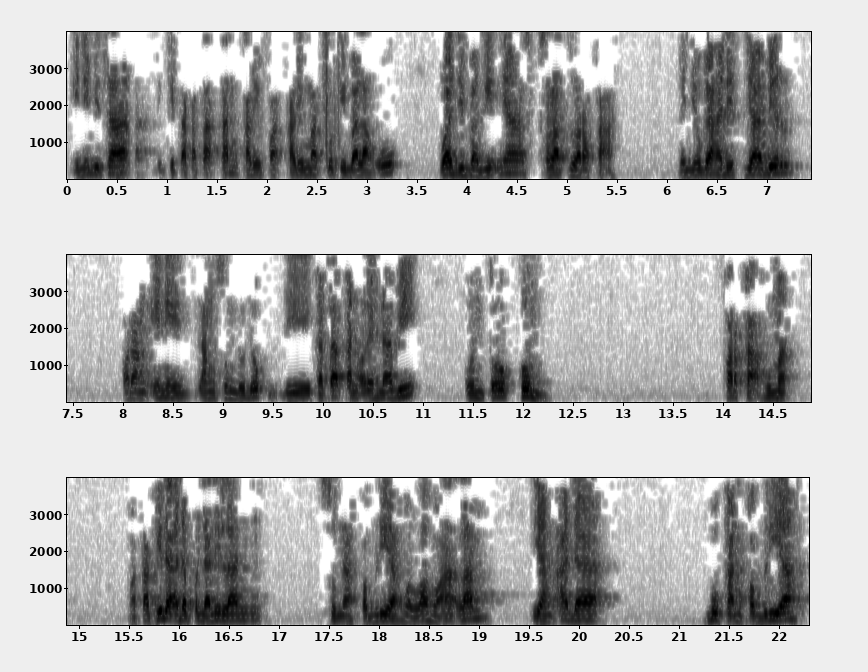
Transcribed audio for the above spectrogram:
Ini bisa kita katakan kalimat kutibalahu wajib baginya sholat dua rakaat. Dan juga hadis Jabir orang ini langsung duduk dikatakan oleh Nabi untuk kum farka huma. Maka tidak ada pendalilan sunnah qabliyah wallahu a'lam yang ada bukan qabliyah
